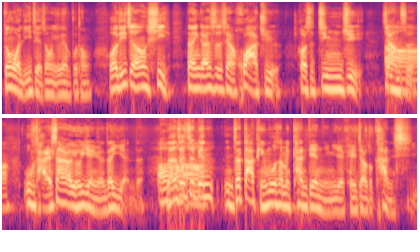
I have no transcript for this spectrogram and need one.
跟我理解中有点不同。我理解中戏，那应该是像话剧或者是京剧这样子，舞台上要有演员在演的。然后在这边你在大屏幕上面看电影，也可以叫做看戏。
